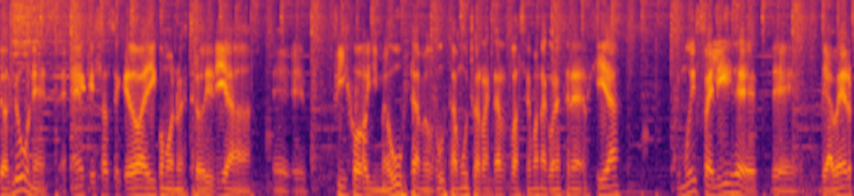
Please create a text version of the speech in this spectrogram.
los lunes, eh, que ya se quedó ahí como nuestro día eh, fijo y me gusta, me gusta mucho arrancar la semana con esta energía. Y muy feliz de, haber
